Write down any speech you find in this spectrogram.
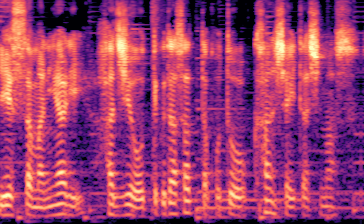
イエス様にあり恥を負ってくださったことを感謝いたします。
